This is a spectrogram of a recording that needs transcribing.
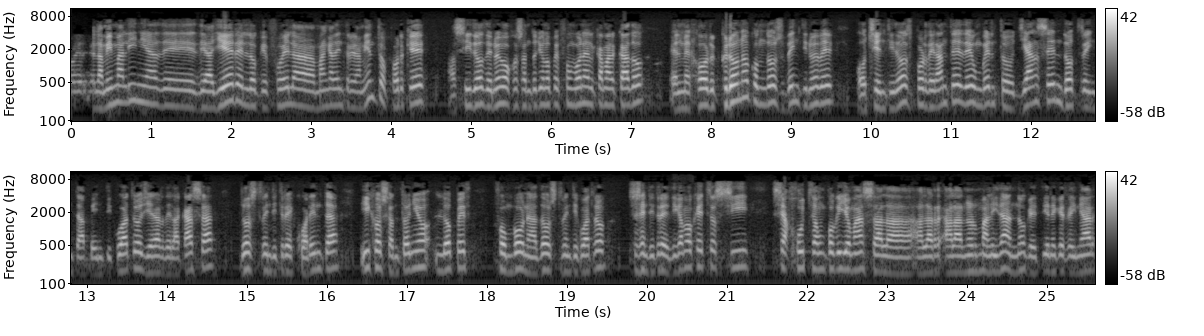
Pues en la misma línea de, de ayer en lo que fue la manga de entrenamiento, porque ha sido de nuevo José Antonio López Fombona el que ha marcado el mejor crono con 2.29.82 por delante de Humberto Jansen, 2.30.24 Gerard de la Casa, 2.33.40 y José Antonio López Fombona, 2.34.63. Digamos que esto sí se ajusta un poquillo más a la, a la, a la normalidad ¿no? que tiene que reinar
